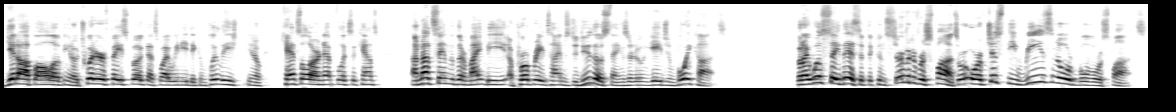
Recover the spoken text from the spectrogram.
get off all of, you know, Twitter, Facebook. That's why we need to completely, you know, cancel our Netflix accounts. I'm not saying that there might be appropriate times to do those things or to engage in boycotts. But I will say this if the conservative response, or, or if just the reasonable response,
